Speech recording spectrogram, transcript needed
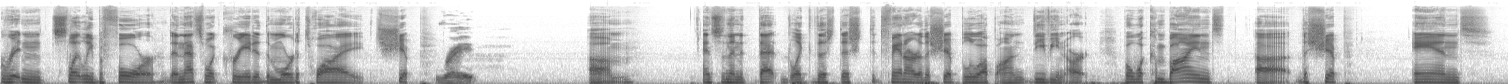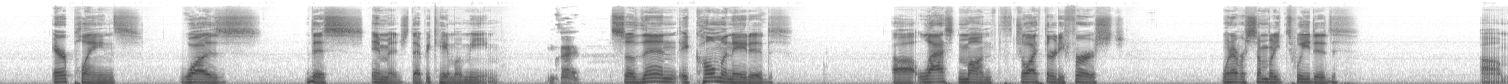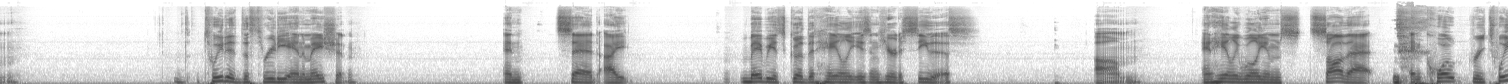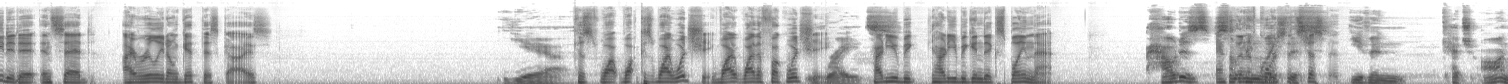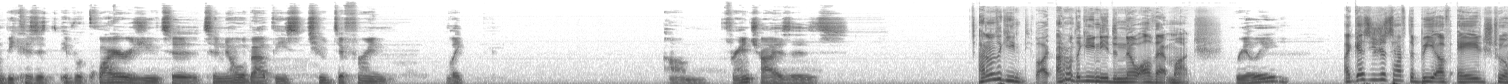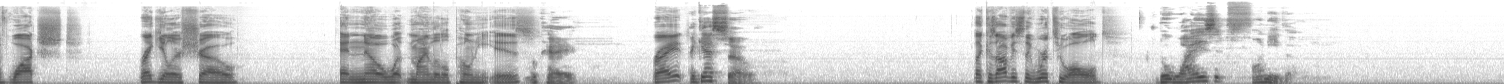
written slightly before, and that's what created the Mordetwi ship. Right. Um, and so then it, that like the, the the fan art of the ship blew up on DeviantArt. But what combined uh, the ship and airplanes was this image that became a meme. Okay. So then it culminated uh, last month, July 31st, whenever somebody tweeted, um, th- tweeted the 3D animation and said, "I maybe it's good that Hayley isn't here to see this." Um, and Hayley Williams saw that and quote retweeted it and said, "I really don't get this, guys." Yeah. Because why? Because why would she? Why? Why the fuck would she? Right. How do you be? How do you begin to explain that? How does And so something then, of like course, it's this just- even catch on? Because it, it requires you to to know about these two different like um franchises. I don't think you. I don't think you need to know all that much. Really? I guess you just have to be of age to have watched regular show and know what My Little Pony is, Okay. right? I guess so. Like, because obviously we're too old. But why is it funny though?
